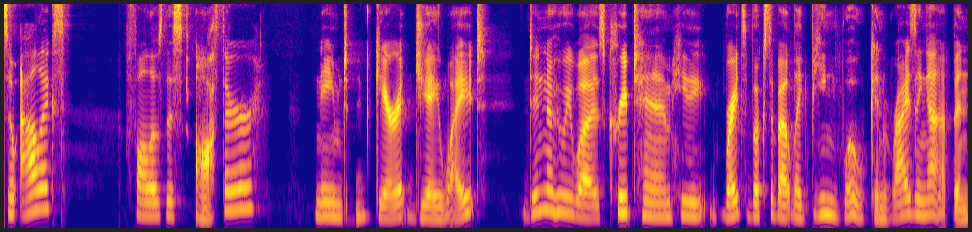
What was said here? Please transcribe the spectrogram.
So Alex follows this author named Garrett J. White. Didn't know who he was, creeped him. He writes books about like being woke and rising up and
